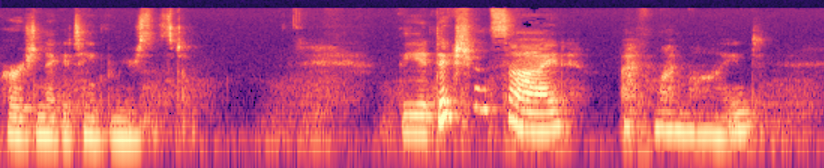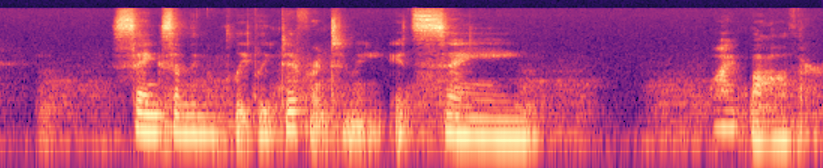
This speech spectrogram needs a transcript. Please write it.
purge nicotine from your system. The addiction side of my mind saying something completely different to me. It's saying, why bother?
